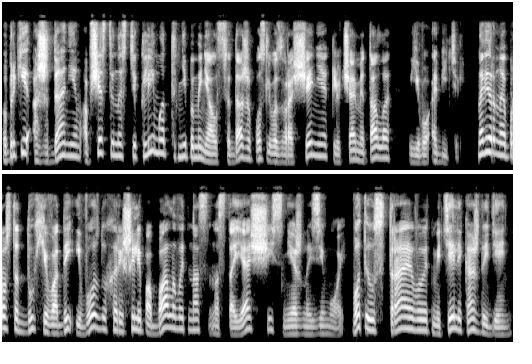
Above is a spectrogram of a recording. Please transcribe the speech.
Вопреки ожиданиям общественности, климат не поменялся даже после возвращения ключа металла в его обитель. Наверное, просто духи воды и воздуха решили побаловать нас настоящей снежной зимой. Вот и устраивают метели каждый день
